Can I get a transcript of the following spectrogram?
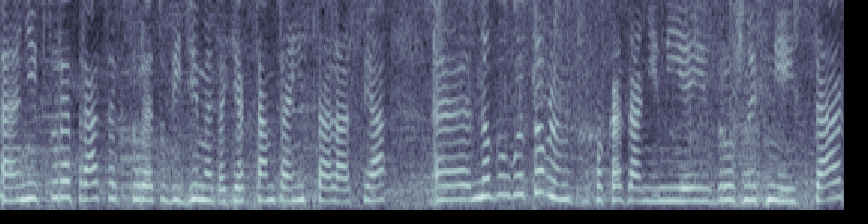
E, Niektóre prace, które tu widzimy, tak jak tamta instalacja, e, no byłby problem z pokazaniem jej w różnych miejscach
